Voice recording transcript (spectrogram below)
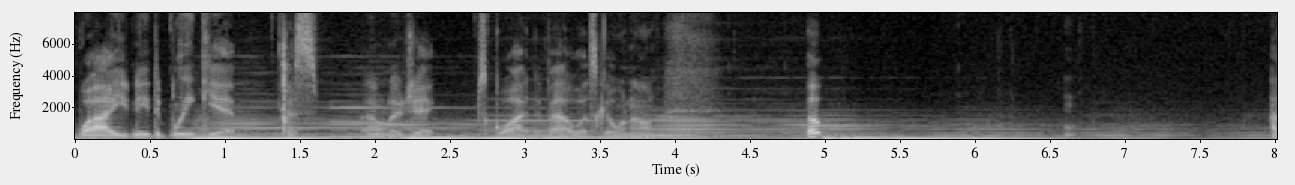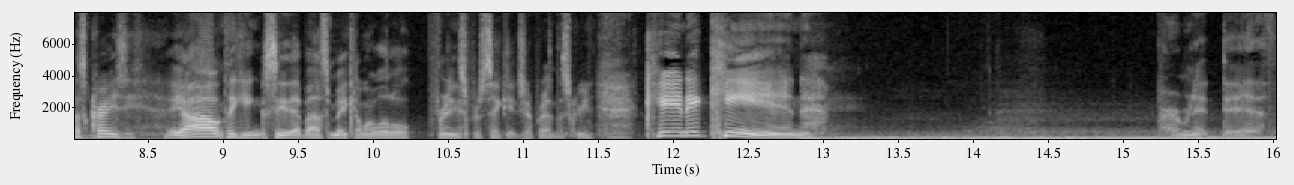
why you need to blink yet, because I don't know jack squat about what's going on. Oh. That's crazy. Yeah, I don't think you can see that, but it's making a little frames per second jump around the screen. Can it can? Permanent death.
